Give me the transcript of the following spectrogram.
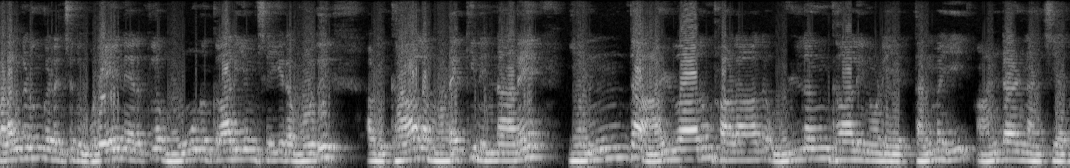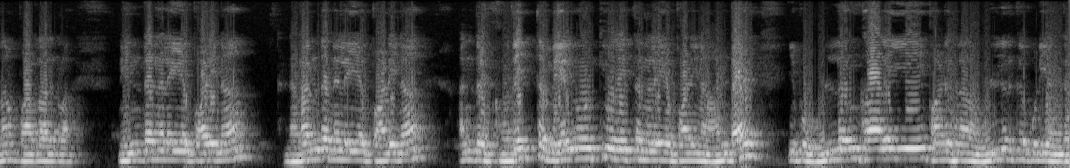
பழங்களும் கிடைச்சது. ஒரே நேரத்துல மூணு காரியம் செய்கிற போது அப்படி காலை மடக்கி நின்னானே எந்த ஆழ்வாரும் பாடாத உள்ளங்காலினுடைய தன்மையை ஆண்டாள் நாச்சியார் தான் பாடுறார்களாம். நின்ற நிலையை பாடினா நடந்த நிலையை பாடினா அந்த உதைத்த மேல் நோக்கி உதைத்த நிலையை பாடின ஆண்டாள் இப்ப உள்ளங்காலையே பாடுகிறான் உள்ள இருக்கக்கூடிய அந்த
